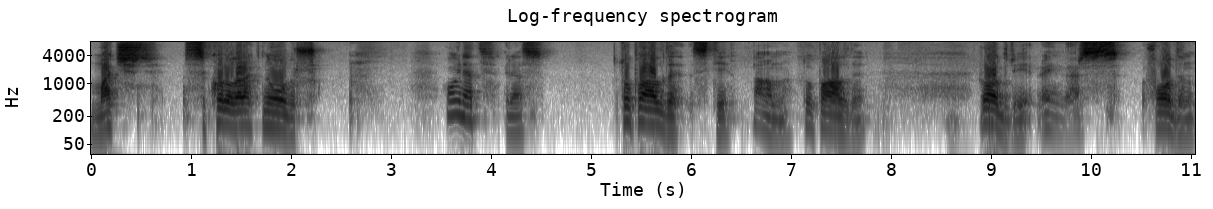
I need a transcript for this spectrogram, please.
Maç skor olarak ne olur? Oynat biraz. Topu aldı City. Tamam mı? Topu aldı. Rodri, Reinders, Foden,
